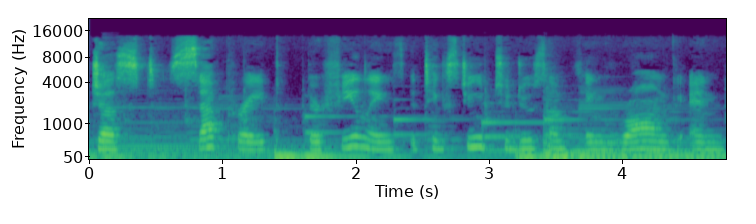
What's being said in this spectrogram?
just separate their feelings. It takes two to do something wrong and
